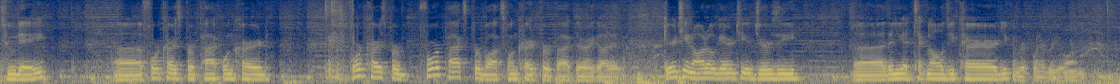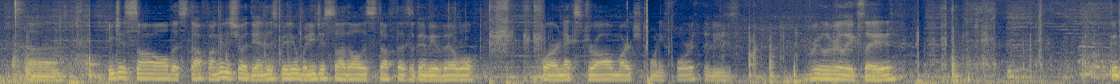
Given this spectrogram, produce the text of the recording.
today. Uh, four cards per pack, one card. Four cards per four packs per box, one card per pack. There, I got it. Guarantee an auto, guarantee a jersey. Uh, then you get technology card. You can rip whenever you want. Uh, he just saw all the stuff. I'm going to show at the end of this video, but he just saw all the stuff that's going to be available for our next draw, March 24th, and he's really, really excited. Good.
